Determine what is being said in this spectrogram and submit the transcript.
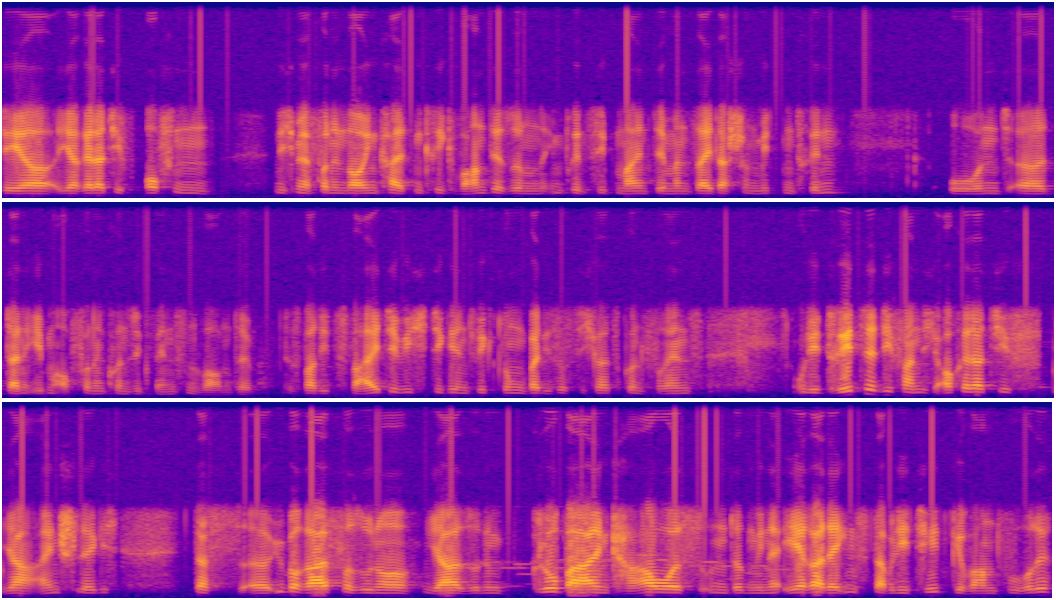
der ja relativ offen nicht mehr von einem neuen Kalten Krieg warnte, sondern im Prinzip meinte, man sei da schon mittendrin und äh, dann eben auch von den Konsequenzen warnte. Das war die zweite wichtige Entwicklung bei dieser Sicherheitskonferenz. Und die dritte, die fand ich auch relativ ja, einschlägig, dass äh, überall vor so einer ja so einem globalen Chaos und irgendwie einer Ära der Instabilität gewarnt wurde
